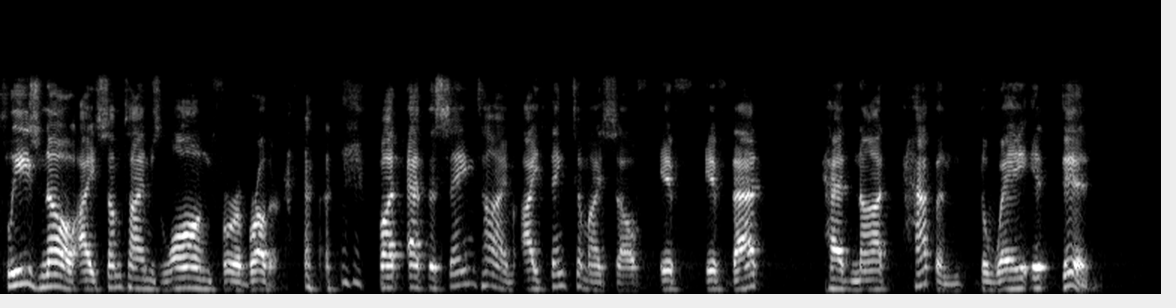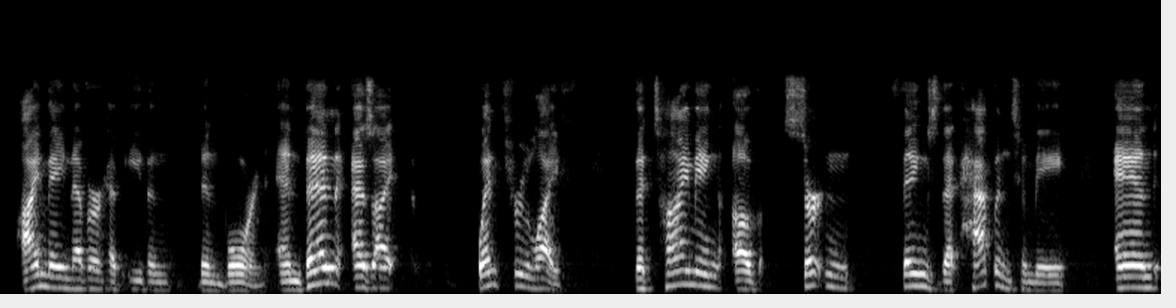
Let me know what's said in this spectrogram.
please know i sometimes longed for a brother but at the same time i think to myself if if that had not happened the way it did i may never have even been born and then as i went through life, the timing of certain things that happened to me and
